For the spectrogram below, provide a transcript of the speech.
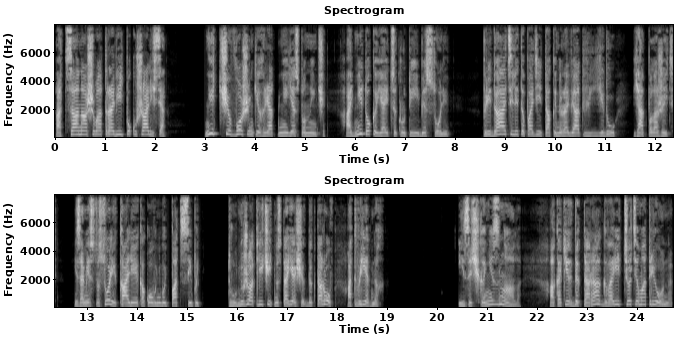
Отца нашего отравить покушались. Ничегошеньки, гряд, не ест он нынче. Одни только яйца крутые, без соли. Предатели-то поди так и норовят в еду яд положить и за место соли калия какого-нибудь подсыпать. Трудно же отличить настоящих докторов от вредных. Изочка не знала, о каких докторах говорит тетя Матрена.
